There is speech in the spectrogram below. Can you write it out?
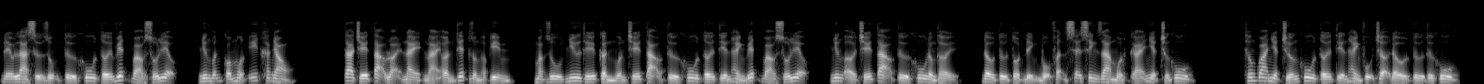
đều là sử dụng từ khu tới viết vào số liệu, nhưng vẫn có một ít khác nhau. Ta chế tạo loại này nải ẩn thiết dùng hợp kim, mặc dù như thế cần muốn chế tạo từ khu tới tiến hành viết vào số liệu, nhưng ở chế tạo từ khu đồng thời đầu từ tột đỉnh bộ phận sẽ sinh ra một cái nhiệt trướng khu. Thông qua nhiệt trướng khu tới tiến hành phụ trợ đầu từ từ khu,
